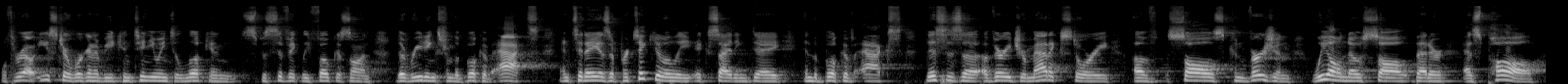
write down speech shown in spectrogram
Well, throughout Easter, we're going to be continuing to look and specifically focus on the readings from the book of Acts. And today is a particularly exciting day in the book of Acts. This is a, a, very dramatic story of Saul's conversion. We all know Saul better as Paul,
